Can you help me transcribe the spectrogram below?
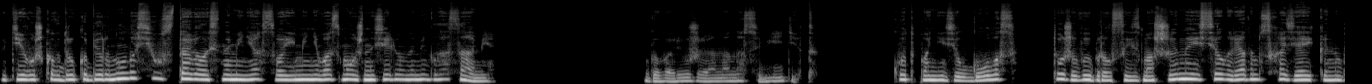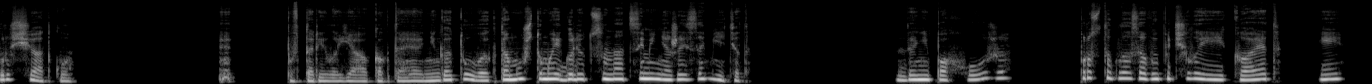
Девушка вдруг обернулась и уставилась на меня своими невозможно зелеными глазами. Говорю же, она нас видит. Кот понизил голос, тоже выбрался из машины и сел рядом с хозяйкой на брусчатку. Повторила я, как-то не готовая к тому, что мои галлюцинации меня же и заметят. Да не похоже. Просто глаза выпучила и икает, и...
